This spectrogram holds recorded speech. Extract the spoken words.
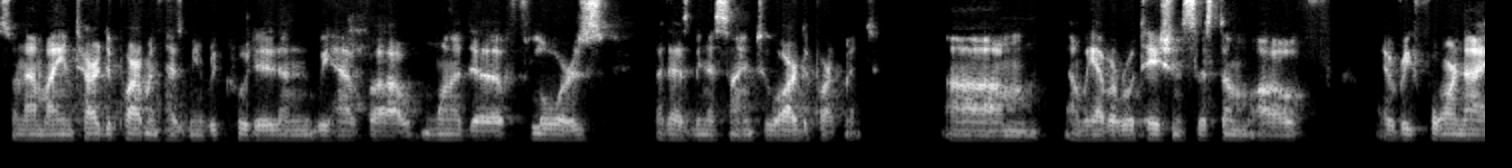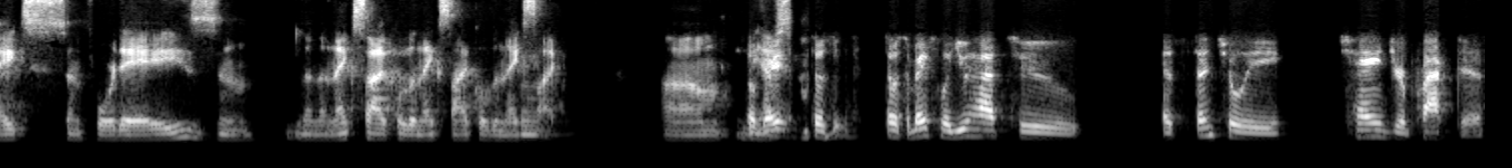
So now my entire department has been recruited, and we have uh, one of the floors that has been assigned to our department. Um, and we have a rotation system of every four nights and four days, and then the next cycle, the next cycle, the next mm. cycle. Um, so, so, so, so basically, you had to essentially change your practice.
